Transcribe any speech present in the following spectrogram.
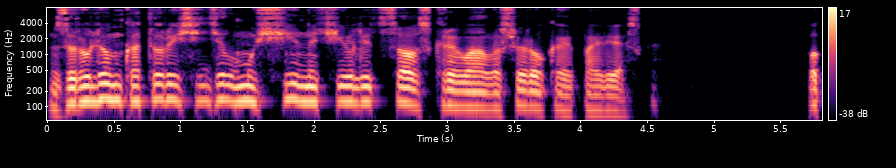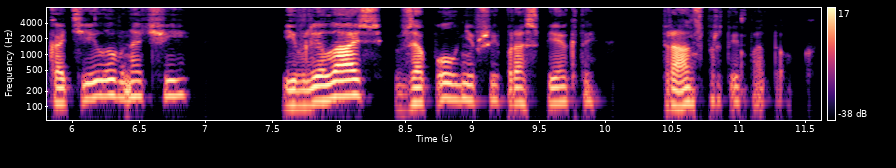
за рулем которой сидел мужчина, чье лицо скрывала широкая повязка, покатила в ночи и влилась в заполнивший проспекты транспортный поток.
